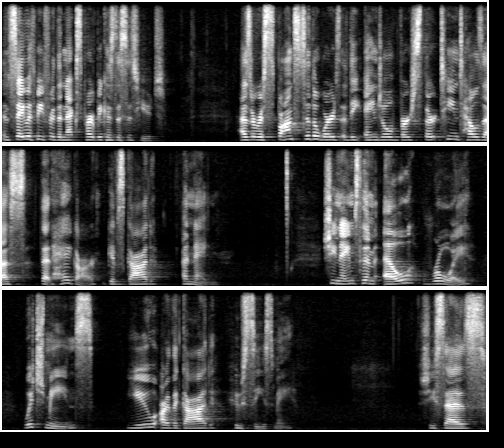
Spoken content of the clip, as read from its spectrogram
And stay with me for the next part because this is huge. As a response to the words of the angel, verse 13 tells us that Hagar gives God a name. She names him El Roi, which means you are the God who sees me. She says,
